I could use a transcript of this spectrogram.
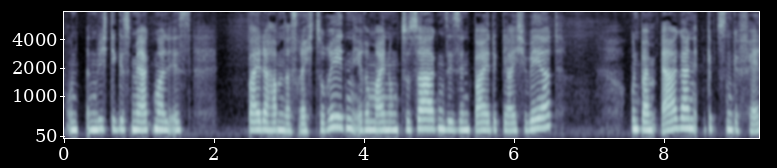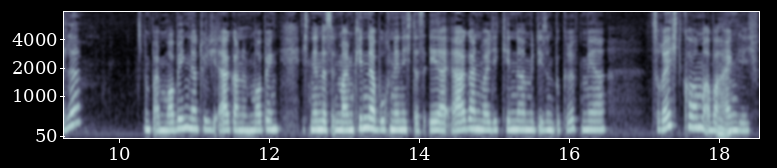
Und ein wichtiges Merkmal ist, beide haben das Recht zu reden, ihre Meinung zu sagen, sie sind beide gleich wert. Und beim Ärgern gibt es ein Gefälle. Und beim Mobbing natürlich Ärgern und Mobbing. Ich nenne das in meinem Kinderbuch, nenne ich das eher Ärgern, weil die Kinder mit diesem Begriff mehr zurechtkommen, aber mhm. eigentlich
